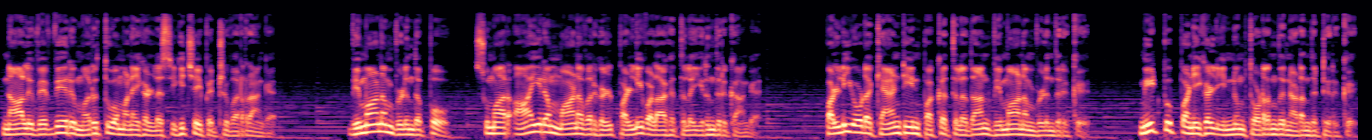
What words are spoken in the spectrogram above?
நாலு வெவ்வேறு மருத்துவமனைகள்ல சிகிச்சை பெற்று வர்றாங்க. விமானம் விழுந்தப்போ சுமார் ஆயிரம் மாணவர்கள் பள்ளி வளாகத்துல இருந்திருக்காங்க. பள்ளியோட கேண்டீன் பக்கத்துல தான் விமானம் விழுந்திருக்கு. மீட்புப் பணிகள் இன்னும் தொடர்ந்து நடந்துட்டு இருக்கு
